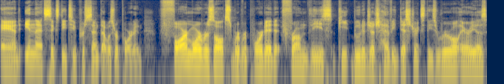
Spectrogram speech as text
And in that 62% that was reported, far more results were reported from these Pete Buttigieg heavy districts, these rural areas,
